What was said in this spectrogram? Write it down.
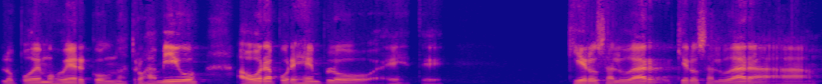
lo podemos ver con nuestros amigos. Ahora, por ejemplo, este, quiero saludar, quiero saludar a,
